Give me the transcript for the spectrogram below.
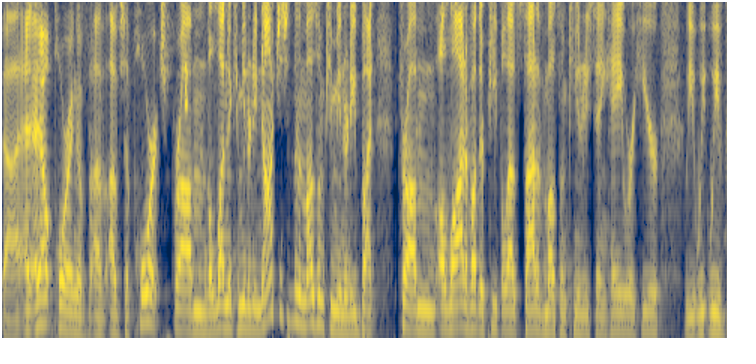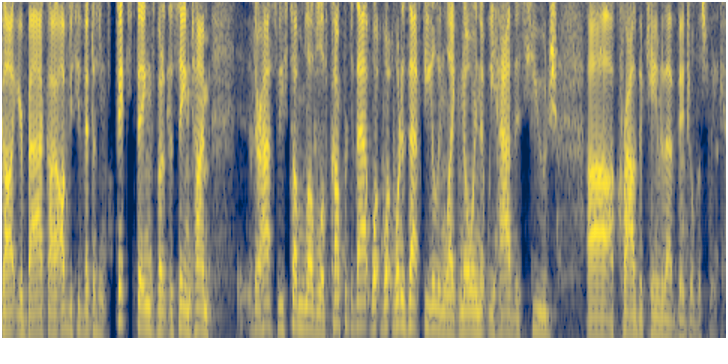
uh, an outpouring of, of, of, support from the London community, not just within the Muslim community, but from a lot of other people outside of the Muslim community saying, hey, we're here, we, we, we've got your back. Obviously, that doesn't fix things, but at the same time, there has to be some level of comfort to that. What, what, what is that feeling like knowing that we had this huge uh, crowd that came to that vigil this week?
